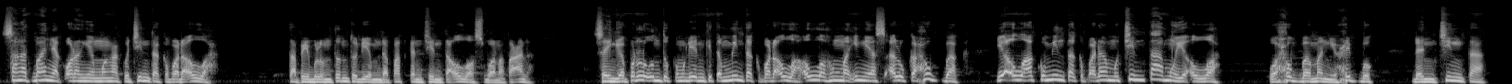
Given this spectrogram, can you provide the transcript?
Sangat banyak orang yang mengaku cinta kepada Allah, tapi belum tentu dia mendapatkan cinta Allah Subhanahu wa taala. Sehingga perlu untuk kemudian kita minta kepada Allah, Allahumma inni as'aluka hubbak. Ya Allah, aku minta kepadamu cintamu ya Allah. Wa hubba man yuhibbuk dan cinta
